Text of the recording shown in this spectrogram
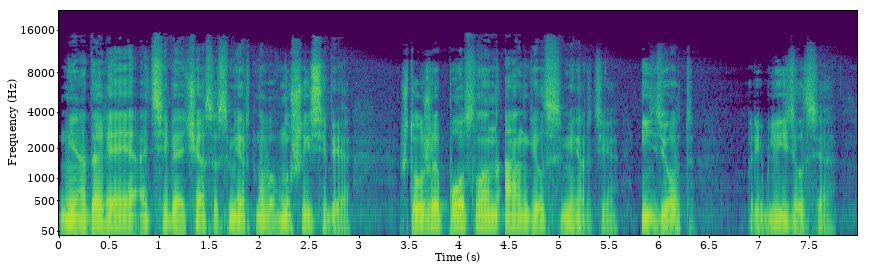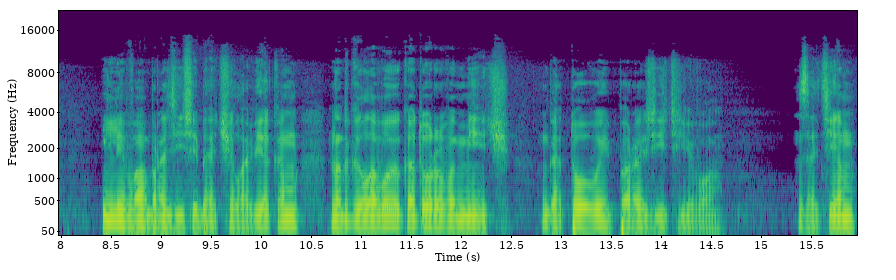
Не одоляя от себя часа смертного, внуши себе, что уже послан ангел смерти, идет, приблизился — или вообрази себя человеком, над головой которого меч, готовый поразить его. Затем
